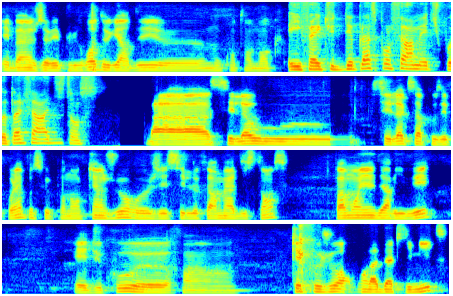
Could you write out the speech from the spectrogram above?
eh ben j'avais plus le droit de garder euh, mon compte en banque. Et il fallait que tu te déplaces pour le fermer, tu pouvais pas le faire à distance. Bah, c'est là où c'est là que ça a posé problème parce que pendant 15 jours, j'ai essayé de le fermer à distance, pas moyen d'arriver. Et du coup, enfin quelques jours avant la date limite,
